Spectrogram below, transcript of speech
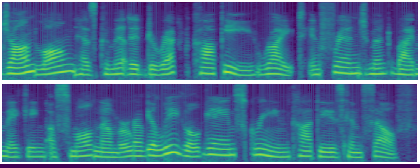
John Long has committed direct copyright infringement by making a small number of illegal game screen copies himself.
